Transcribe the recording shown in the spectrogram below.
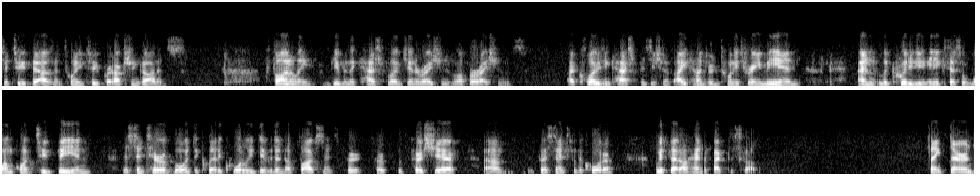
to 2022 production guidance. Finally, given the cash flow generation of operations, a closing cash position of 823 million, and liquidity in excess of 1.2 billion, the Centerra board declared a quarterly dividend of $0.05 per per share um, per cent for the quarter. With that, I'll hand it back to Scott. Thanks, Darren.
